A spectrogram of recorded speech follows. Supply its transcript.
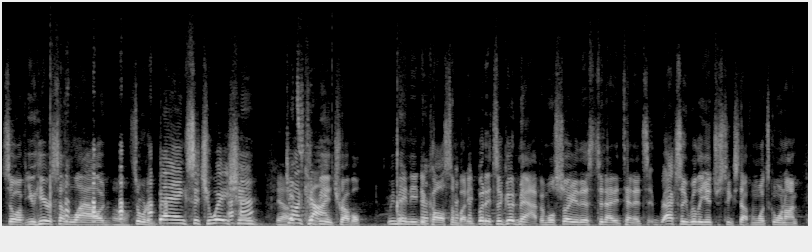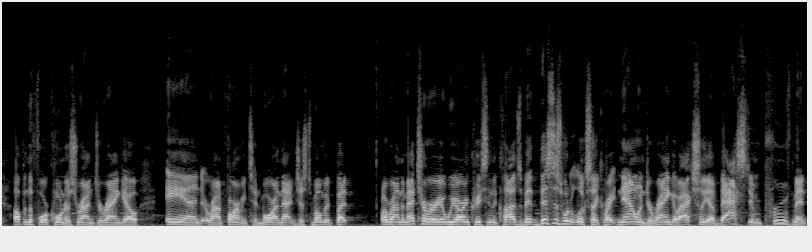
So if you hear some loud Oh. sort of bang situation, Yeah. John It's could be in trouble. We may need to call somebody, but it's a good map, and we'll show you this tonight at 10. It's actually really interesting stuff and what's going on up in the four corners around Durango and around Farmington. More on that in just a moment. But around the metro area, we are increasing the clouds a bit. This is what it looks like right now in Durango. Actually, a vast improvement.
